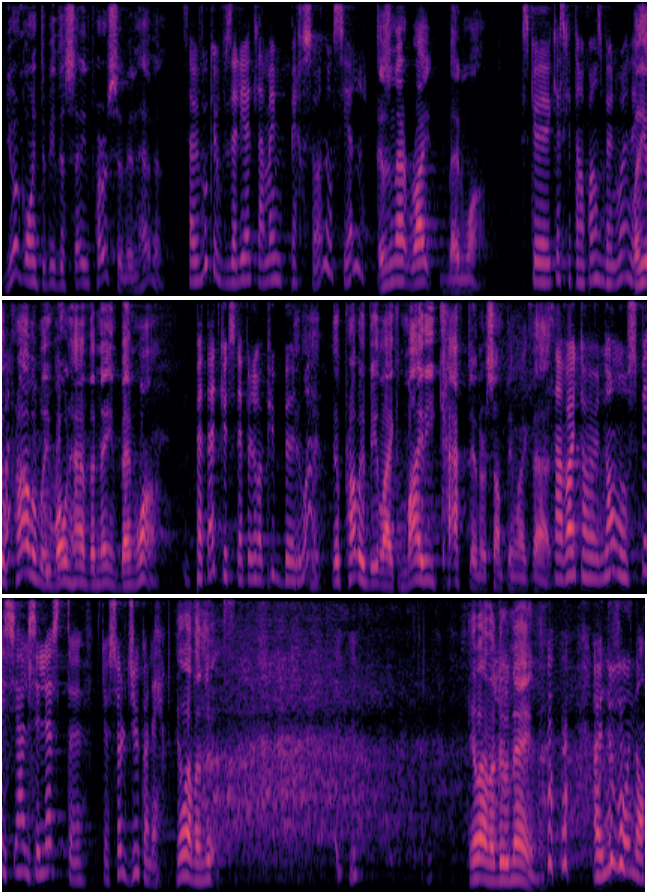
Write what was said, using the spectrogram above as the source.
You're going to be the same person in heaven. Savez-vous que vous allez être la même personne au ciel? Isn't that right, Benoit? Est-ce que, qu'est-ce que tu en penses, Benoît? But n'est-ce he'll pas? probably won't have the name Benoit. Peut-être que tu t'appelleras plus Benoît. He'll probably be like Mighty Captain or something like that. Ça va être un nom spécial céleste que seul Dieu connaît. He'll have a new He'll have a new name. Un nouveau nom.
